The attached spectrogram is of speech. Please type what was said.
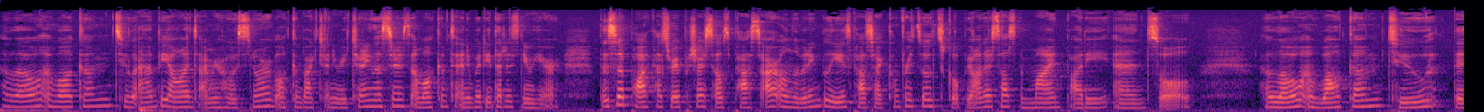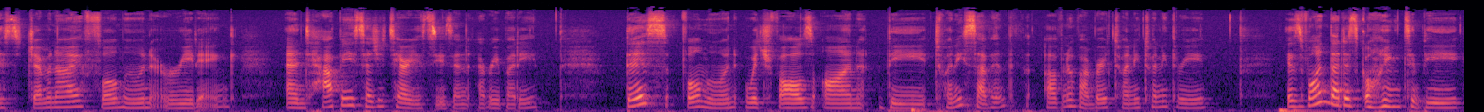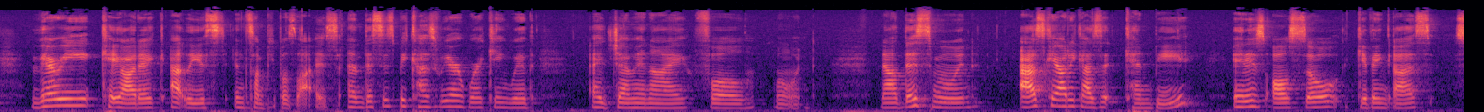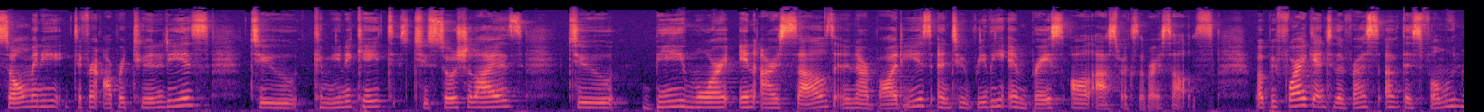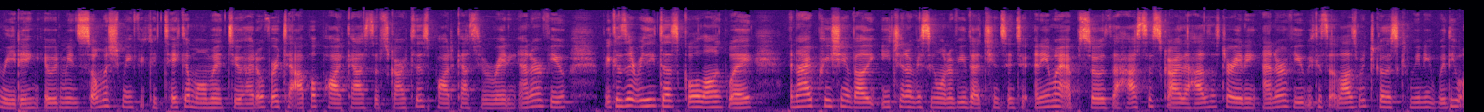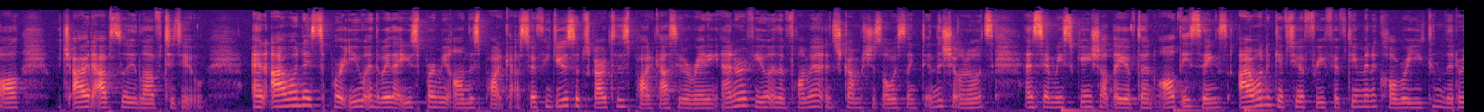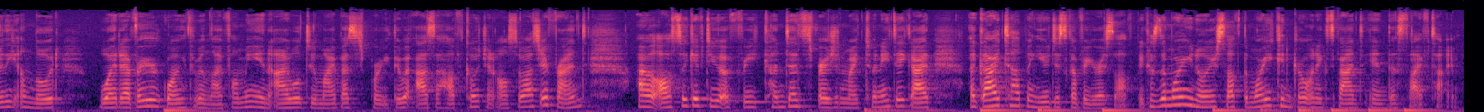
Hello and welcome to And Beyond. I'm your host, Noor. Welcome back to any returning listeners and welcome to anybody that is new here. This is a podcast where we push ourselves past our own limiting beliefs, past our comfort zones, go beyond ourselves in mind, body, and soul. Hello and welcome to this Gemini full moon reading. And happy Sagittarius season, everybody. This full moon, which falls on the 27th of November 2023, is one that is going to be very chaotic, at least in some people's lives. And this is because we are working with a Gemini full moon. Now, this moon, as chaotic as it can be, it is also giving us so many different opportunities to communicate, to socialize, to be more in ourselves and in our bodies, and to really embrace all aspects of ourselves. But before I get into the rest of this full moon reading, it would mean so much to me if you could take a moment to head over to Apple Podcasts, subscribe to this podcast, leave a rating and a review, because it really does go a long way. And I appreciate and value each and every single one of you that tunes into any of my episodes that has subscribed, that has left a rating and a review, because it allows me to grow this community with you all, which I would absolutely love to do. And I want to support you in the way that you support me on this podcast. So if you do subscribe to this podcast, leave a rating and a review, and then follow me on Instagram, which is always linked in the show notes, and send me a screenshot that you've done all these things, I want to give you a free 15 minute call where you can literally unload whatever you're going through in life on me, and I will do my best to support you through it as a health coach and also as your friend. I will also give you a free condensed version of my 28 day guide, a guide to helping you discover yourself. Because the more you know yourself, the more you can grow and expand in this lifetime.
